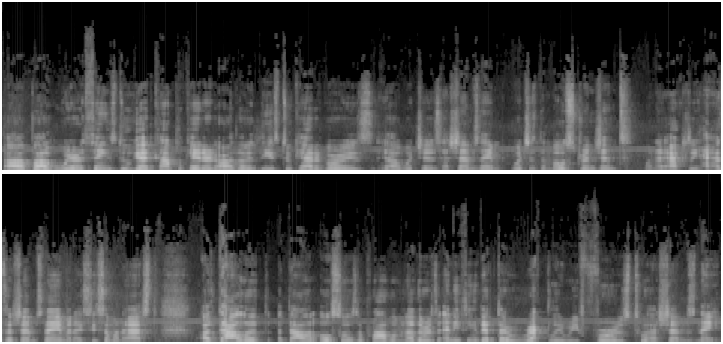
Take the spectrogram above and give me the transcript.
Uh, but where things do get complicated are the, these two categories, uh, which is Hashem's name, which is the most stringent, when it actually has Hashem's name. And I see someone asked, a dalid, a dalid also is a problem. In other words, anything that directly refers to Hashem's name.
